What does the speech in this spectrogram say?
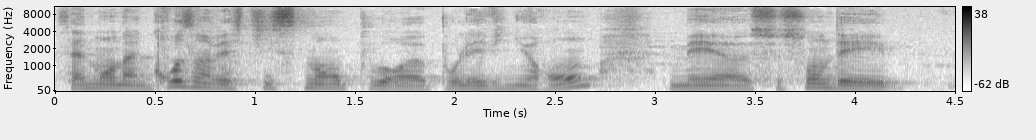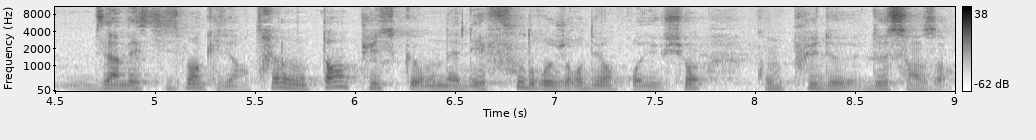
ça demande un gros investissement pour, pour les vignerons, mais ce sont des investissements qui durent très longtemps, puisqu'on a des foudres aujourd'hui en production qui ont plus de 200 ans.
